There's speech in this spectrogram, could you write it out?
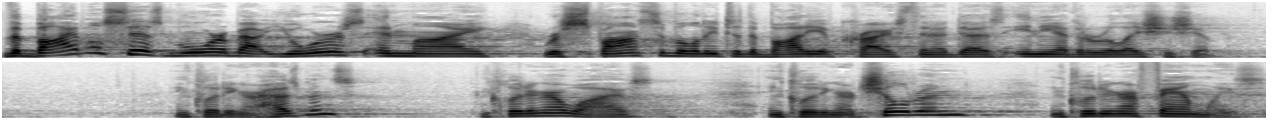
The Bible says more about yours and my responsibility to the body of Christ than it does any other relationship, including our husbands, including our wives, including our children, including our families.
